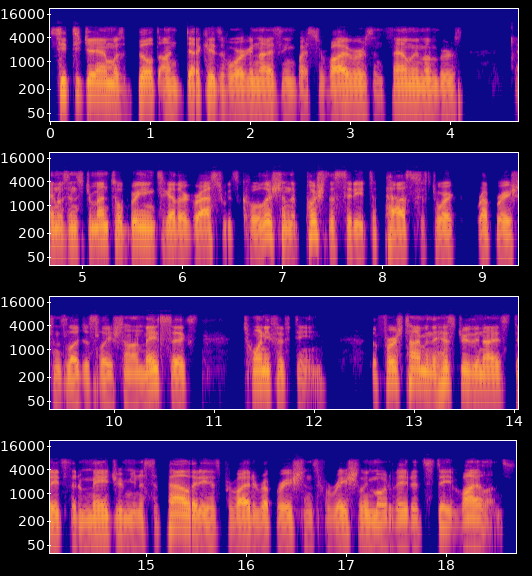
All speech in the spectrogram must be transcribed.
CTJM was built on decades of organizing by survivors and family members and was instrumental bringing together a grassroots coalition that pushed the city to pass historic reparations legislation on May 6, 2015 the first time in the history of the United States that a major municipality has provided reparations for racially motivated state violence.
